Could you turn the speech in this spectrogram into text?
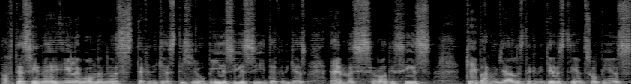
Αυτές είναι οι λεγόμενες τεχνικές στοιχειοποίησης ή τεχνικές έμμεσης ερώτησης και υπάρχουν και άλλες τεχνικές για τις οποίες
